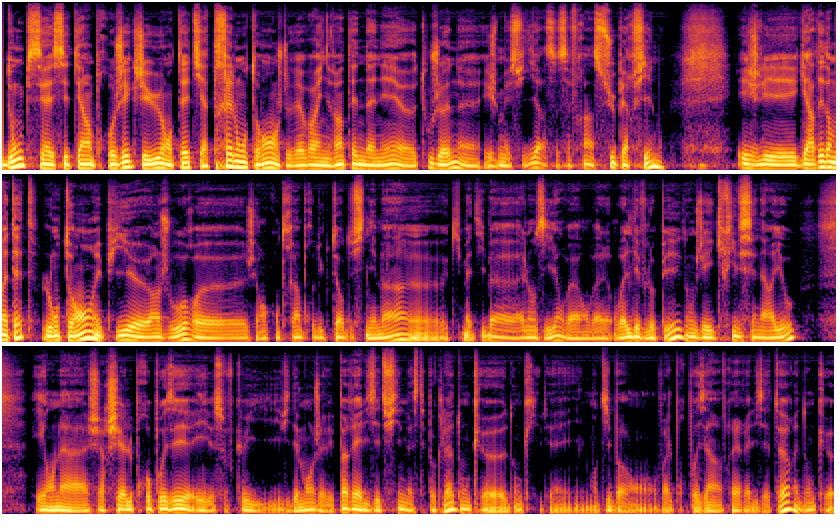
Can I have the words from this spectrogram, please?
donc c'était un projet que j'ai eu en tête il y a très longtemps. Je devais avoir une vingtaine d'années, euh, tout jeune, et je me suis dit, ah, ça, ferait un super film. Et je l'ai gardé dans ma tête longtemps. Et puis euh, un jour, j'ai rencontré un producteur de cinéma qui m'a dit bah, allons-y, on va, on, va, on va le développer. Donc j'ai écrit le scénario et on a cherché à le proposer. Et, sauf que, évidemment, je n'avais pas réalisé de film à cette époque-là. Donc, euh, donc ils m'ont dit bah, on va le proposer à un vrai réalisateur. Et donc euh,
